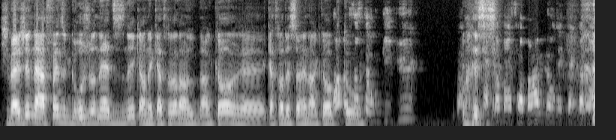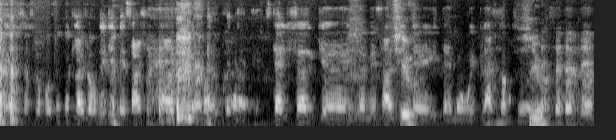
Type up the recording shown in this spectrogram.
J'imagine à la fin d'une grosse journée à Disney, quand on a 4 heures dans, le- dans le corps, euh, 4 heures de semaine dans le corps Non, mais plutôt. ça, c'était au début. Que Ouais, ça commençait mal, là, on était comme allez, ça sera pas ça toute la journée, les messages euh, C'était le seul que le message était, était long et plate comme ça. Phew. Ça devrait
